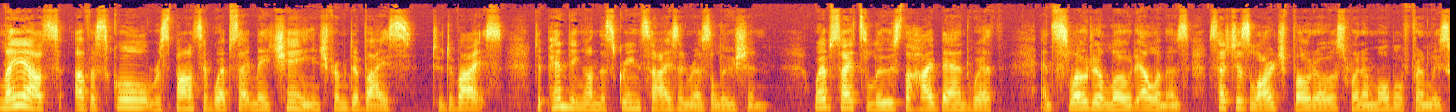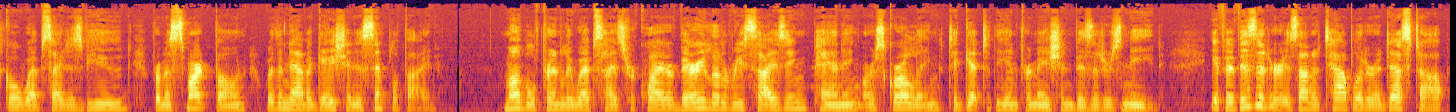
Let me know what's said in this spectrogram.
Layouts of a school responsive website may change from device to device, depending on the screen size and resolution. Websites lose the high bandwidth and slow to load elements, such as large photos when a mobile friendly school website is viewed from a smartphone where the navigation is simplified. Mobile friendly websites require very little resizing, panning, or scrolling to get to the information visitors need. If a visitor is on a tablet or a desktop,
